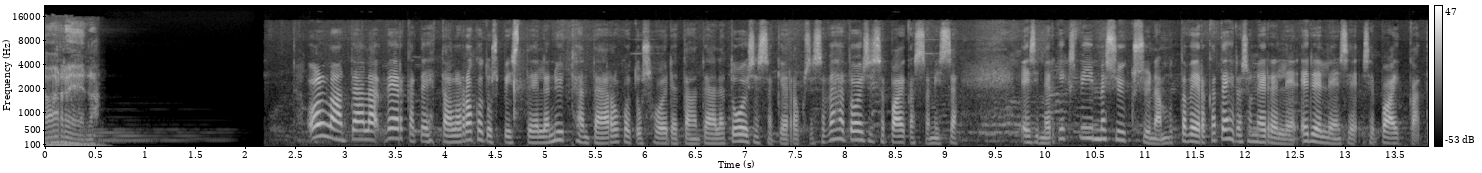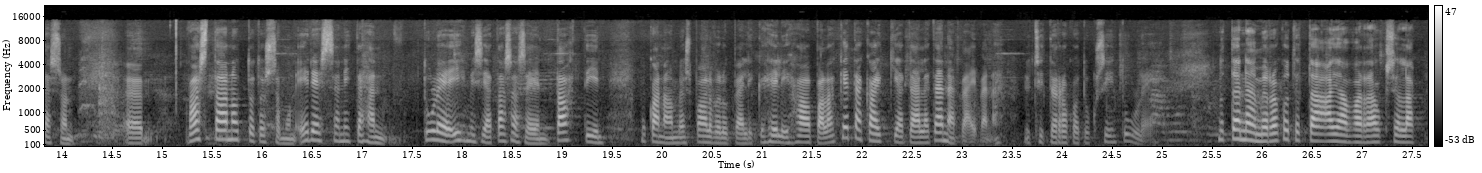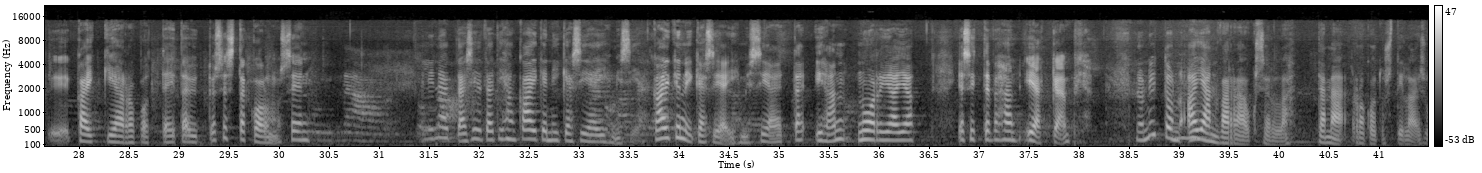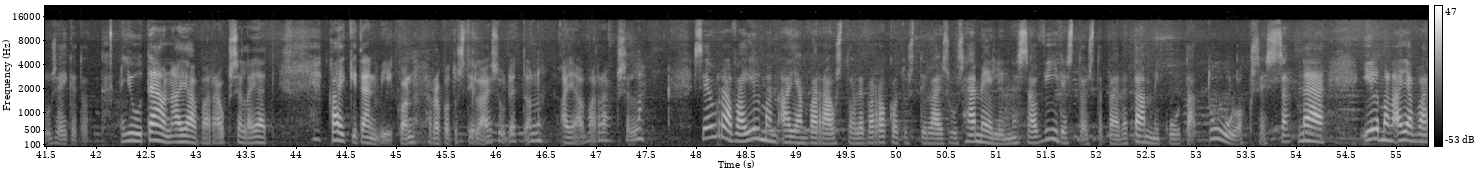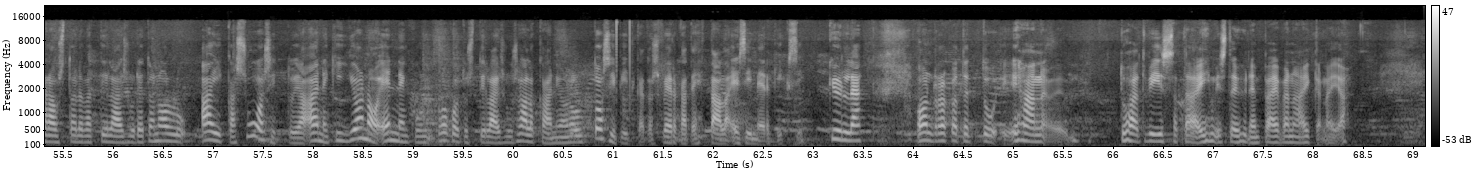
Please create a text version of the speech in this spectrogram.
Areena. Ollaan täällä Verkatehtaalla rokotuspisteellä. Nythän tämä rokotus hoidetaan täällä toisessa kerroksessa, vähän toisessa paikassa, missä esimerkiksi viime syksynä, mutta Verkatehdas on edelleen, edelleen se, se paikka. Tässä on ö, vastaanotto tuossa mun edessäni. Tähän tulee ihmisiä tasaiseen tahtiin. Mukana on myös palvelupäällikkö Heli Haapala. Ketä kaikkia täällä tänä päivänä nyt sitten rokotuksiin tulee? No tänään me rokotetaan ajanvarauksella kaikkia rokotteita ykkösestä kolmoseen. Eli näyttää siltä, että ihan kaikenikäisiä ihmisiä. Kaikenikäisiä ihmisiä, että ihan nuoria ja, ja sitten vähän iäkkäämpiä. No nyt on ajanvarauksella tämä rokotustilaisuus, eikö totta? Juu, tämä on ajanvarauksella ja kaikki tämän viikon rokotustilaisuudet on ajanvarauksella. Seuraava ilman ajanvarausta oleva rokotustilaisuus Hämeenlinnassa on 15. päivä tammikuuta Tuuloksessa. Nämä ilman ajanvarausta olevat tilaisuudet on ollut aika suosittuja, ainakin jono ennen kuin rokotustilaisuus alkaa, niin on ollut tosi pitkä tuossa verkatehtaalla esimerkiksi. Kyllä, on rokotettu ihan 1500 ihmistä yhden päivän aikana ja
